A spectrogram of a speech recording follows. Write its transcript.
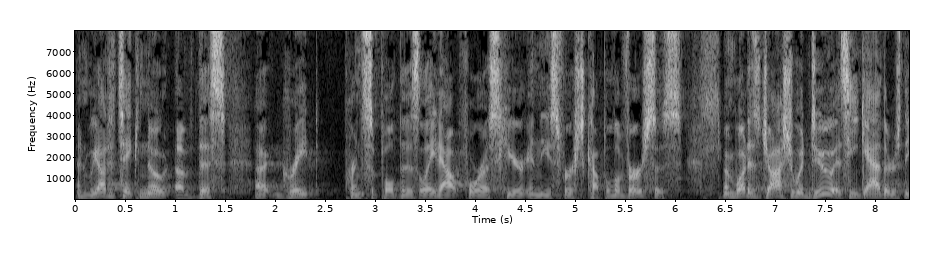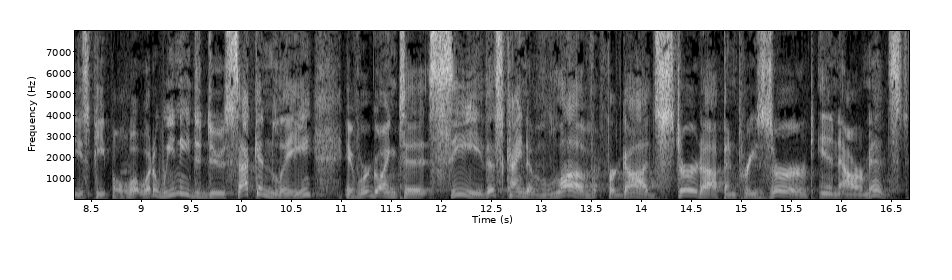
And we ought to take note of this uh, great principle that is laid out for us here in these first couple of verses. And what does Joshua do as he gathers these people? What, what, do we need to do, secondly, if we're going to see this kind of love for God stirred up and preserved in our midst?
